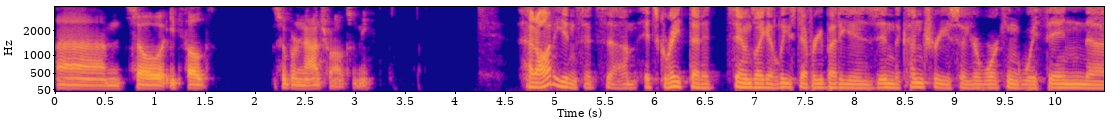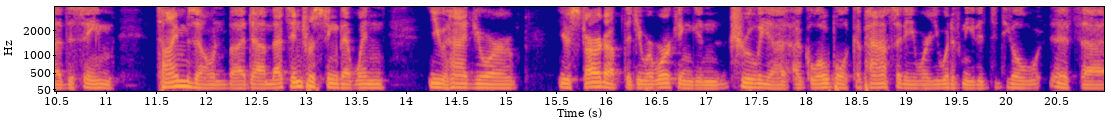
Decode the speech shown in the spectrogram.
Um, so it felt super natural to me. At Audiense, it's um, it's great that it sounds like at least everybody is in the country, so you're working within uh, the same time zone. But um, that's interesting that when you had your your startup that you were working in truly a, a global capacity where you would have needed to deal with uh,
